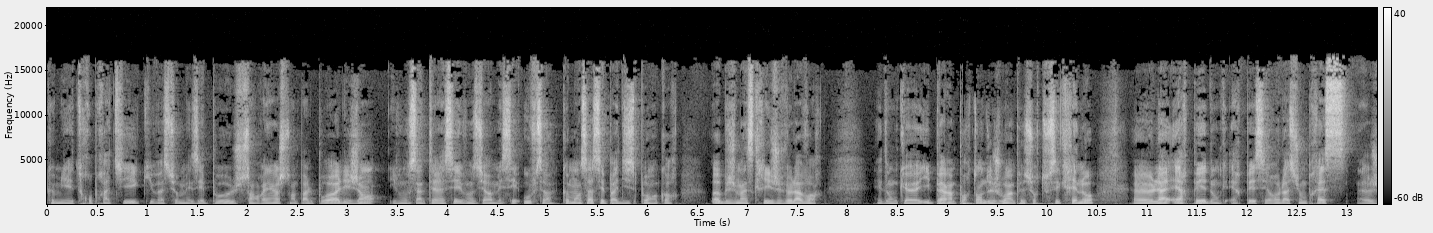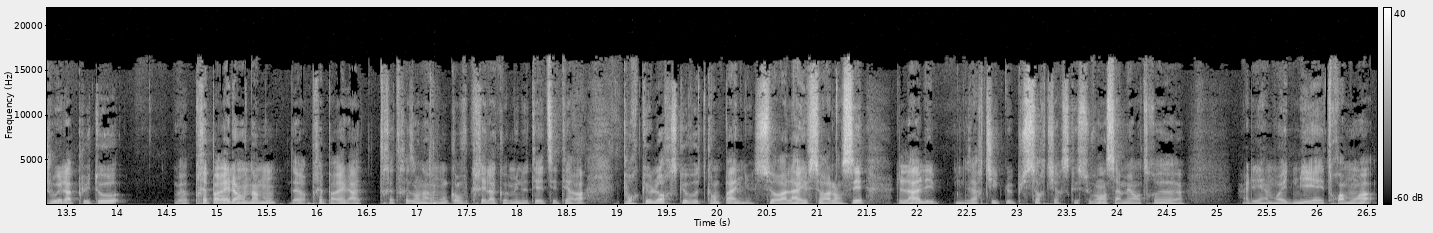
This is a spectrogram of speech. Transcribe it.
comme il est trop pratique, il va sur mes épaules, je sens rien, je sens pas le poids. Les gens, ils vont s'intéresser, ils vont se dire, mais c'est ouf ça, comment ça, c'est pas dispo encore? Hop, je m'inscris, je veux l'avoir. Et donc, euh, hyper important de jouer un peu sur tous ces créneaux. Euh, la RP, donc RP, c'est relations presse, euh, jouez-la plutôt euh, préparez-la en amont, d'ailleurs préparez-la très très en amont quand vous créez la communauté, etc. Pour que lorsque votre campagne sera live, sera lancée, là les, articles puissent sortir. Parce que souvent ça met entre euh, allez, un mois et demi et trois mois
